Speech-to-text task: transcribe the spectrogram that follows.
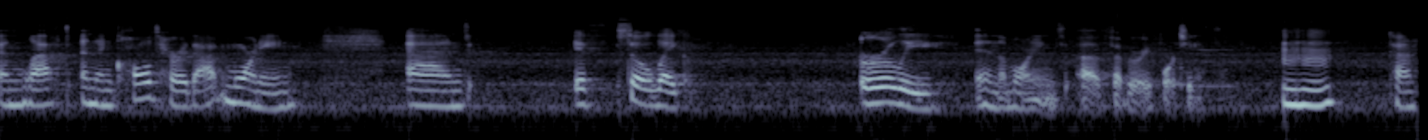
and left and then called her that morning. And if so, like early in the mornings of February 14th. Mm-hmm. Okay.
